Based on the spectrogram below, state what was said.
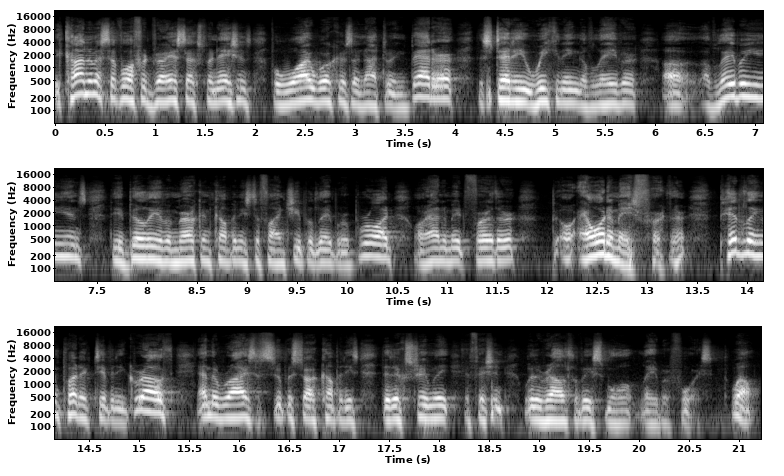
Economists have offered various explanations for why workers are not doing better: the steady weakening of labor of labor unions, the ability of American companies to find cheaper labor abroad or animate further automate further, piddling productivity growth, and the rise of superstar companies that are extremely efficient with a relatively small labor force. Well,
